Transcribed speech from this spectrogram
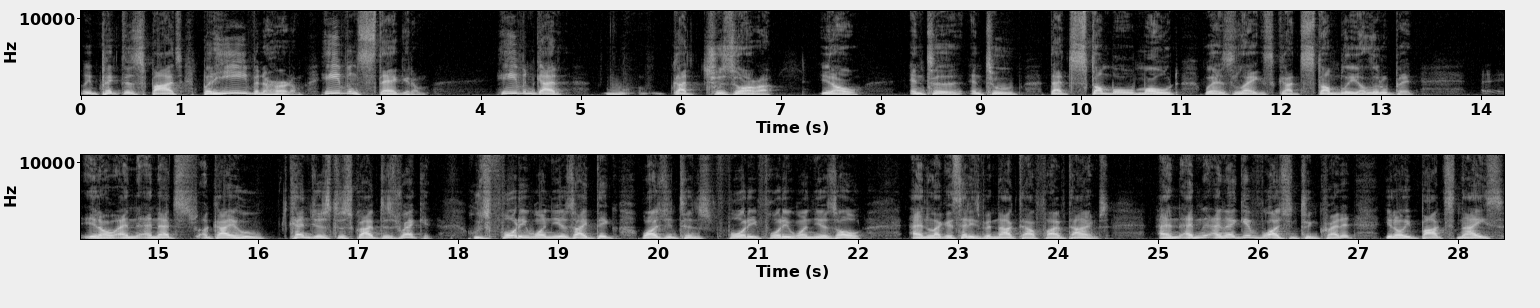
He picked his spots, but he even hurt him. He even staggered him. He even got got Chisora, you know, into into that stumble mode where his legs got stumbly a little bit. You know, and, and that's a guy who Ken just described his record, who's 41 years. I think Washington's 40, 41 years old. And like I said, he's been knocked out five times. And, and, and I give Washington credit. You know, he boxed nice.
